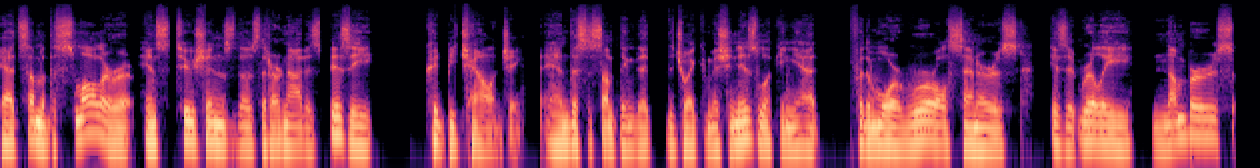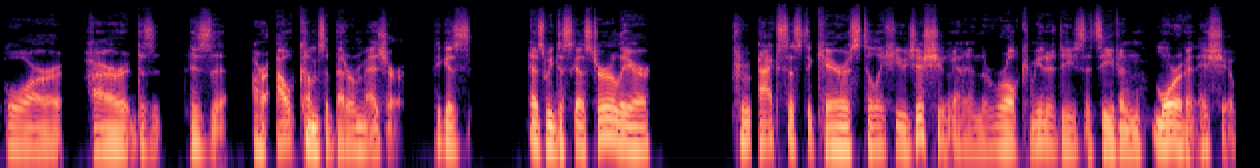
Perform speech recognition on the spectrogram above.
at some of the smaller institutions, those that are not as busy, could be challenging. And this is something that the Joint Commission is looking at for the more rural centers. Is it really numbers or are, does it, is are outcomes a better measure? Because as we discussed earlier, access to care is still a huge issue. And in the rural communities, it's even more of an issue.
